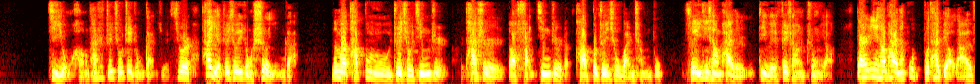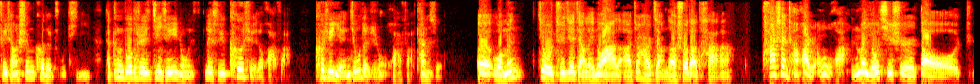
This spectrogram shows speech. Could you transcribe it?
即永恒，他是追求这种感觉，就是他也追求一种摄影感。那么他不追求精致，他是要反精致的，他不追求完成度。所以印象派的地位非常重要，但是印象派它不不太表达非常深刻的主题，它更多的是进行一种类似于科学的画法、科学研究的这种画法探索。呃，我们就直接讲雷诺阿了啊，正好讲到说到他啊。他擅长画人物画，那么尤其是到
